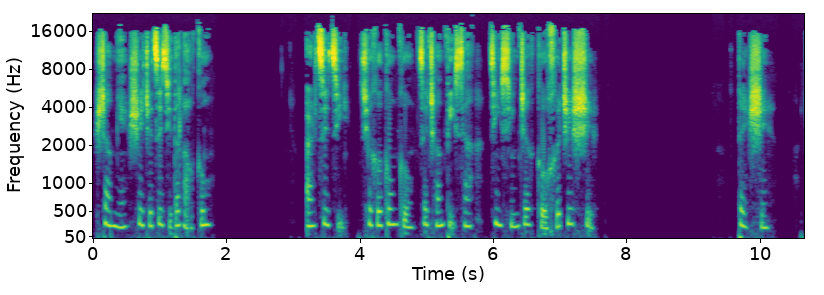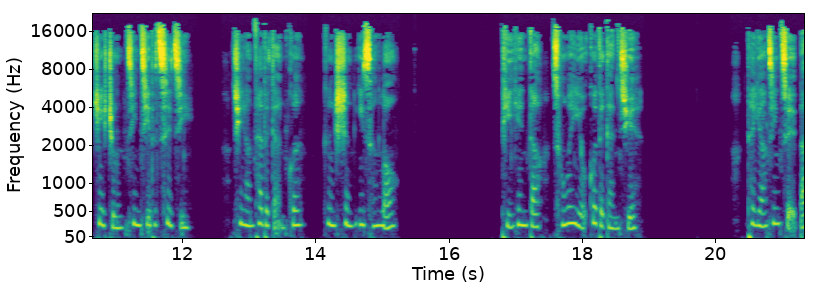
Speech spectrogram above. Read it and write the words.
上面睡着自己的老公，而自己却和公公在床底下进行着苟合之事。但是，这种禁忌的刺激，却让他的感官更胜一层楼，体验到从未有过的感觉。他咬紧嘴巴，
